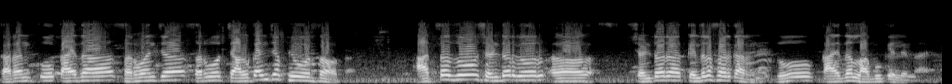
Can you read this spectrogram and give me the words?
कारण तो कायदा सर्वांच्या सर्व चालकांच्या फेवरचा होता. आजचा जो सेंटर गव्हर सेंटर केंद्र सरकारने जो कायदा लागू केलेला आहे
